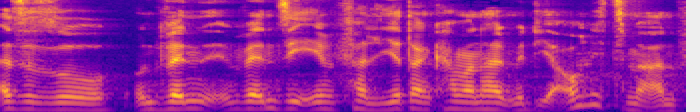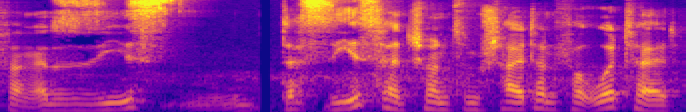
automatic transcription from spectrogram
also so, und wenn, wenn sie eben verliert, dann kann man halt mit ihr auch nichts mehr anfangen. Also sie ist, das, sie ist halt schon zum Scheitern verurteilt.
